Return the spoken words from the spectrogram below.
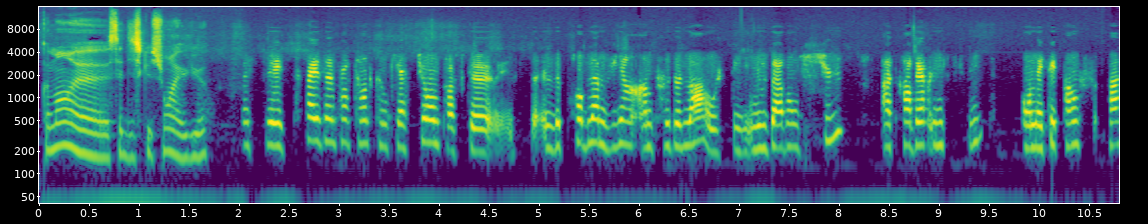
Comment euh, cette discussion a eu lieu? C'est très important comme question parce que le problème vient un peu de là aussi. Nous avons su, à travers une suite, on n'était pas, pas,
